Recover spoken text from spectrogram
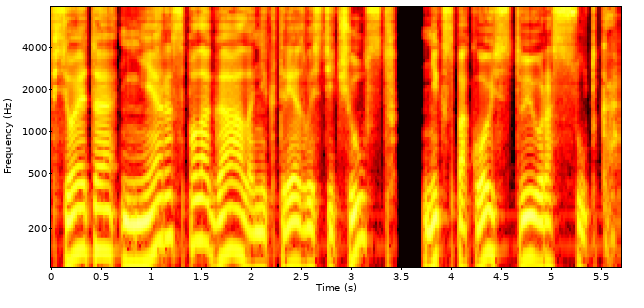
Все это не располагало ни к трезвости чувств, ни к спокойствию рассудка.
